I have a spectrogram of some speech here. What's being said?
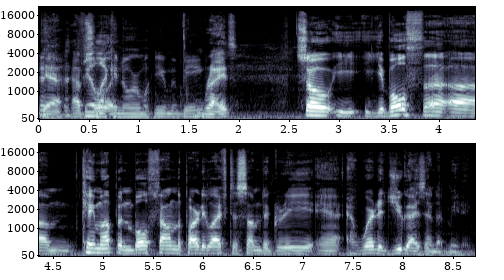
Yeah, absolutely. Feel like a normal human being. Right. So y- you both uh, um, came up and both found the party life to some degree. And where did you guys end up meeting?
